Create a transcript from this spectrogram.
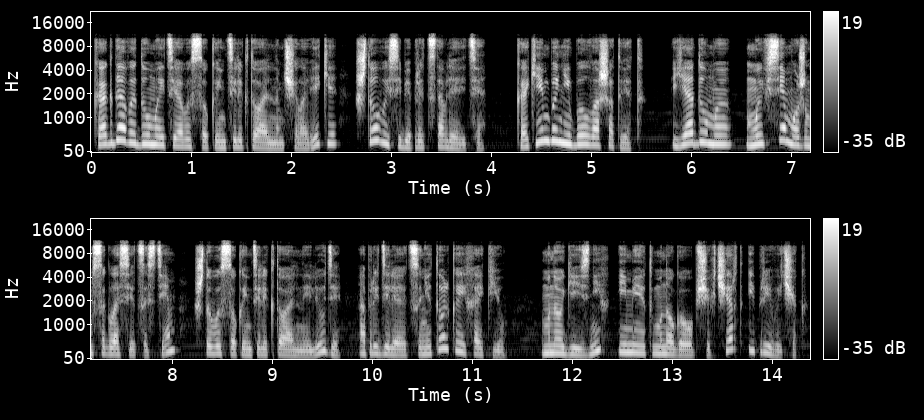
Когда вы думаете о высокоинтеллектуальном человеке, что вы себе представляете? Каким бы ни был ваш ответ? Я думаю, мы все можем согласиться с тем, что высокоинтеллектуальные люди определяются не только их IQ. Многие из них имеют много общих черт и привычек.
